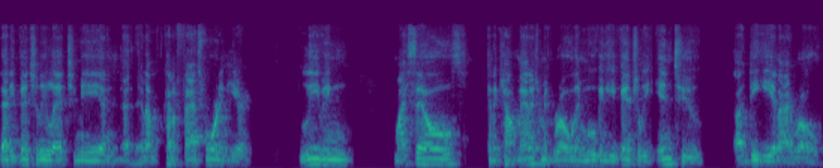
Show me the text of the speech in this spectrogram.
that eventually led to me, and and I'm kind of fast forwarding here, leaving my sales and account management role and moving eventually into a DE and I role.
